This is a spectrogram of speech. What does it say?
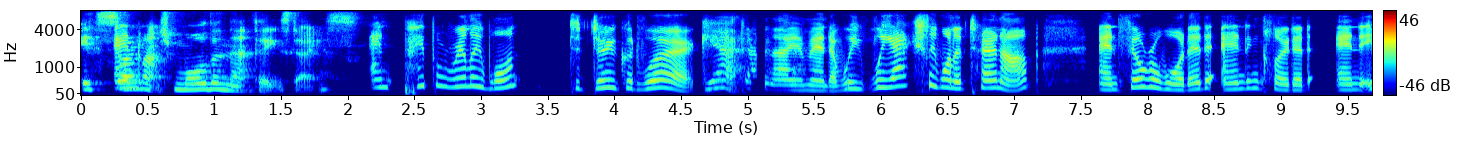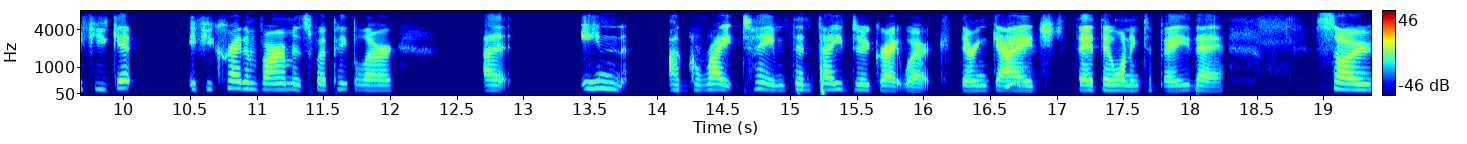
It's so and, much more than that these days. And people really want to do good work. Yeah. Don't they, Amanda? We we actually want to turn up and feel rewarded and included. And if you get if you create environments where people are uh, in a great team, then they do great work. They're engaged. Yeah. They're they're wanting to be there. So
